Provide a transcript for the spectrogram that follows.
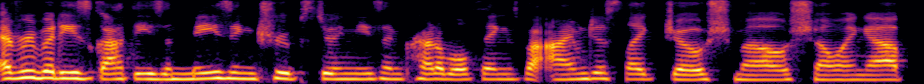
everybody's got these amazing troops doing these incredible things, but I'm just like Joe Schmo showing up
